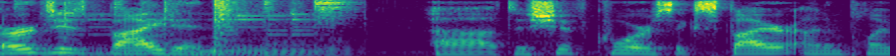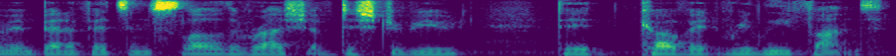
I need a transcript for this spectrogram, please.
urges Biden uh, to shift course, expire unemployment benefits, and slow the rush of distributed COVID relief funds.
